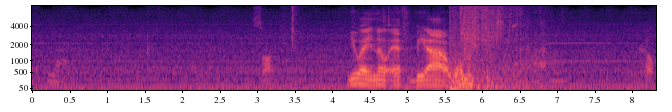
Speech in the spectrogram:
FBI. Sorry. You ain't no FBI woman. Your help.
